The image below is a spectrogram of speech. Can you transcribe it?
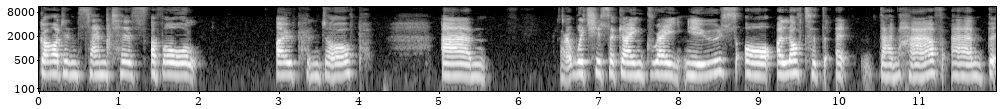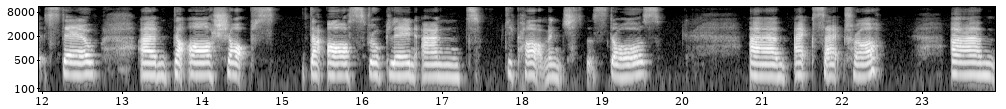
garden centres have all opened up um, which is again great news or a lot of uh, them have um, but still um, there are shops that are struggling and department stores um, etc um,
